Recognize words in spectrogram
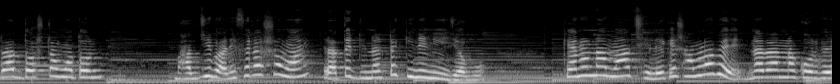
রাত দশটা মতন। ভাবছি বাড়ি ফেরার সময় রাতের ডিনারটা কিনে নিয়ে যাব। কেননা মা ছেলেকে সামলাবে না রান্না করবে?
